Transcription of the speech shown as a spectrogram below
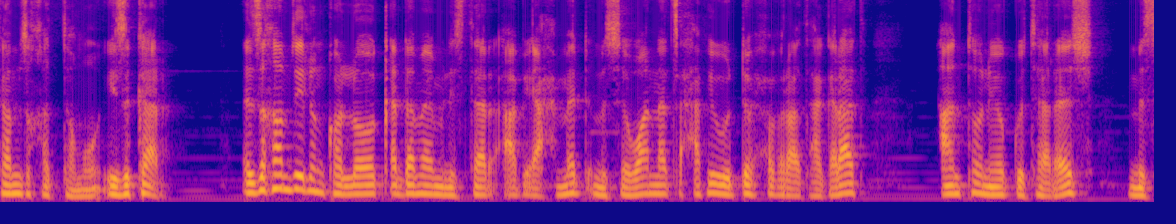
ከም ዝኸተሙ ይዝከር እዚ ከምዚ ኢሉ እንከሎ ቀዳማይ ሚኒስተር ኣብዪ ኣሕመድ ምስ ዋና ጸሓፊ ውድብ ሕቡራት ሃገራት ኣንቶኒዮ ጉተረሽ ምስ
